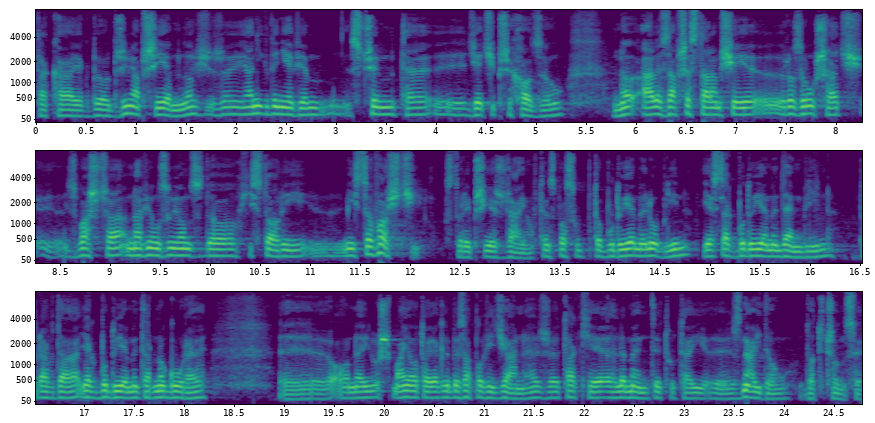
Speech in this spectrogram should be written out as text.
taka jakby olbrzymia przyjemność, że ja nigdy nie wiem, z czym te dzieci przychodzą, no ale zawsze staram się je rozruszać, zwłaszcza nawiązując do historii miejscowości z której przyjeżdżają. W ten sposób to budujemy Lublin, jest jak budujemy Dęblin, prawda, jak budujemy Tarnogórę. Y, one już mają to jak gdyby zapowiedziane, że takie elementy tutaj y, znajdą dotyczące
